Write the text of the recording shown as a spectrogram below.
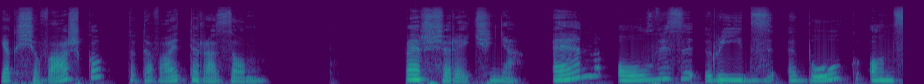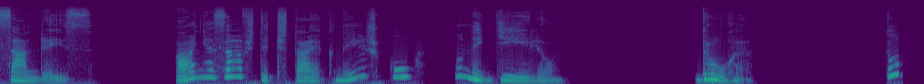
Якщо важко, то давайте разом. Перше речення. Anne always reads a book on Sundays. Аня завжди читає книжку у неділю. Друге. Тут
